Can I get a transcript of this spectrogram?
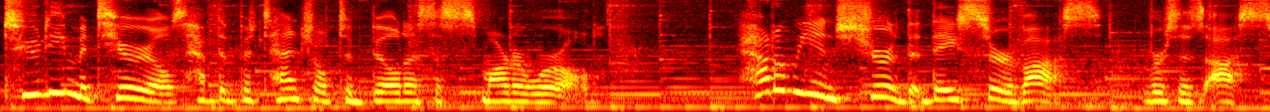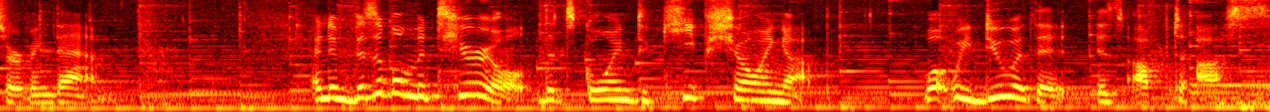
2D materials have the potential to build us a smarter world. How do we ensure that they serve us versus us serving them? An invisible material that's going to keep showing up. What we do with it is up to us.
